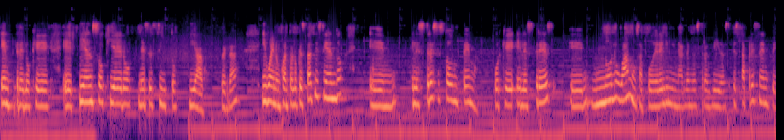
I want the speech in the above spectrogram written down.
entre lo que eh, pienso, quiero, necesito y hago, ¿verdad? Y bueno, en cuanto a lo que estás diciendo, em, el estrés es todo un tema, porque el estrés eh, no lo vamos a poder eliminar de nuestras vidas. Está presente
